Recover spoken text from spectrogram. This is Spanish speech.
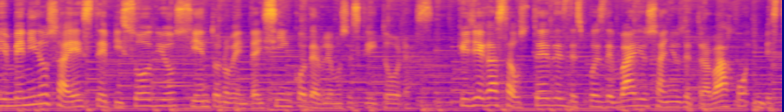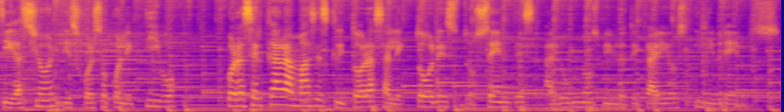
Bienvenidos a este episodio 195 de Hablemos Escritoras, que llega hasta ustedes después de varios años de trabajo, investigación y esfuerzo colectivo por acercar a más escritoras a lectores, docentes, alumnos, bibliotecarios y libreros.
